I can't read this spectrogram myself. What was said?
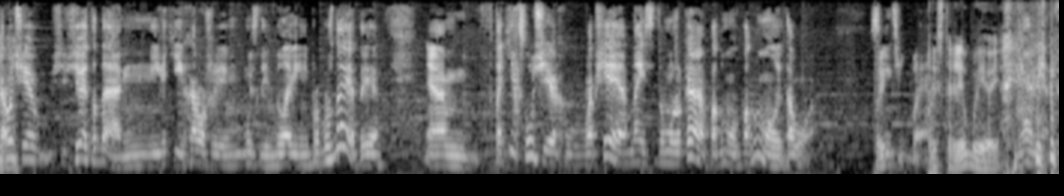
Короче, mm-hmm. все это, да, никакие хорошие мысли в голове не пробуждает, и Эм, в таких случаях вообще я бы на этого мужика подумал, подумал и того. При... бы. Пристрелил бы ее. Ну нет,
